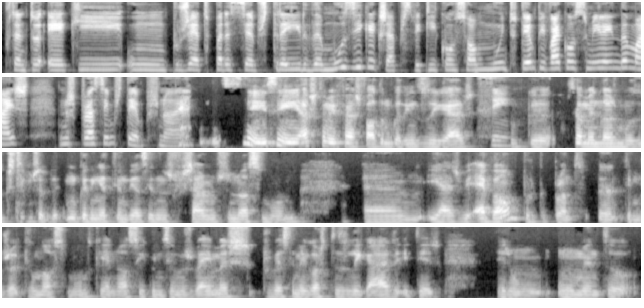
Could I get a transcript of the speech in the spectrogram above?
Portanto, é aqui um projeto para se abstrair da música, que já percebi que lhe consome muito tempo e vai consumir ainda mais nos próximos tempos, não é? Sim, sim, acho que também faz falta um bocadinho desligar, Sim. porque, especialmente nós músicos, temos um bocadinho a tendência de nos fecharmos no nosso mundo. Hum, e às vezes é bom, porque pronto, eh, temos aquele nosso mundo que é nosso e conhecemos bem, mas por vezes também gosto de desligar e ter, ter um, um momento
